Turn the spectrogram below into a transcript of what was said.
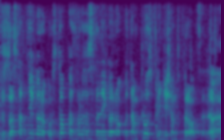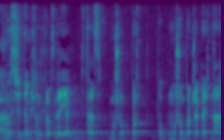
nie, z ostatniego roku, stopa zwrotu z ostatniego roku tam plus 50%, albo Tak. plus 70%, jak teraz muszą, po, muszą poczekać na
